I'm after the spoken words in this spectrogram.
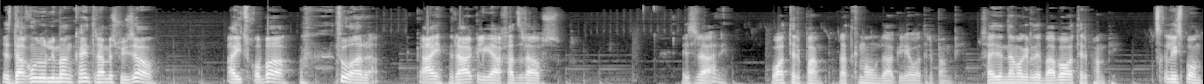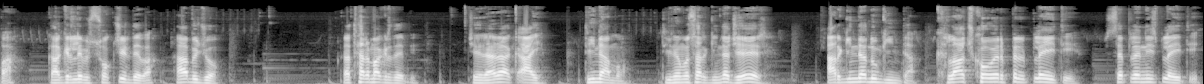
ეს დაღუნული მანქანით რამეს ვიზავ? აიწყობა? თუ არა? კაი, რა აკლია ხაძრავს? ეს რა არის? water pump, რა თქმა უნდა აკლია water pump-ი. საიდან დამაგრდება აბა water pump-ი? წყლის პომპა. გაგრილების სულ გჭირდება? ა ბიჯო. რა თარ მაგრდები? ჯერ არა, კაი. დინამო. დინამოს არ გინდა ჯერ? არ გინდა ნუ გინდა. clutch cover plate-ი, seplenis plate-ი.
